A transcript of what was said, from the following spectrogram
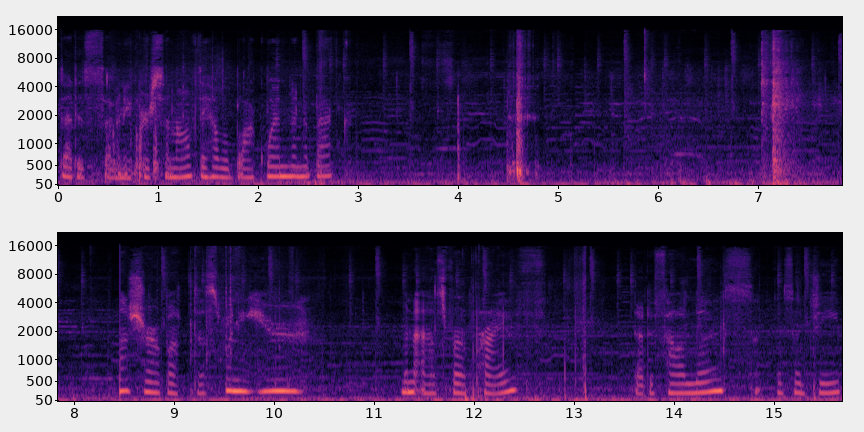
That is 70% off. They have a black one in the back. Sure about this one here. I'm gonna ask for a price. That is how it looks. It's a Jeep.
